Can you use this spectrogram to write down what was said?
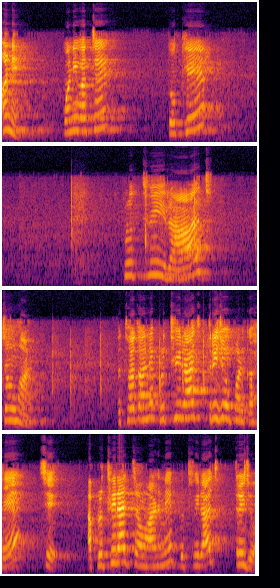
અને કોની વચ્ચે? તો કે પૃથ્વીરાજ ચૌહાણ. અથવા તો આને પૃથ્વીરાજ ત્રીજો પણ કહે છે. આ પૃથ્વીરાજ ચૌહાણને પૃથ્વીરાજ ત્રીજો.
